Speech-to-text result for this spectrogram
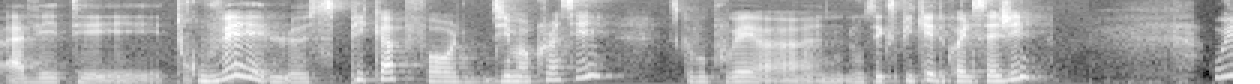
avait été trouvé, le Speak Up for Democracy. Est-ce que vous pouvez nous expliquer de quoi il s'agit? Oui,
